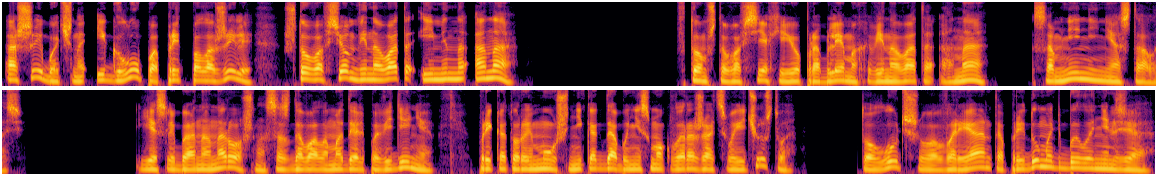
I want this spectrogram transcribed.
ошибочно и глупо предположили, что во всем виновата именно она. В том, что во всех ее проблемах виновата она, сомнений не осталось. Если бы она нарочно создавала модель поведения, при которой муж никогда бы не смог выражать свои чувства, то лучшего варианта придумать было нельзя.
